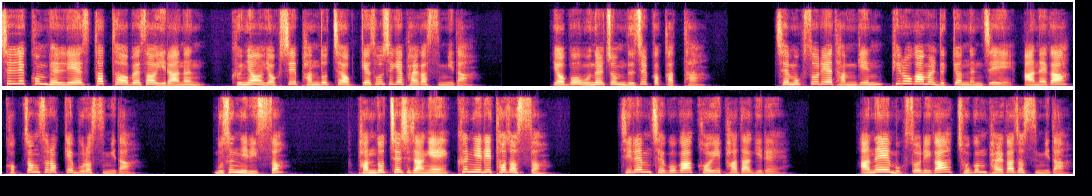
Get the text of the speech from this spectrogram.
실리콘밸리의 스타트업에서 일하는 그녀 역시 반도체 업계 소식에 밝았습니다. 여보, 오늘 좀 늦을 것 같아. 제 목소리에 담긴 피로감을 느꼈는지 아내가 걱정스럽게 물었습니다. 무슨 일 있어? 반도체 시장에 큰 일이 터졌어. 디램 재고가 거의 바닥이래. 아내의 목소리가 조금 밝아졌습니다.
